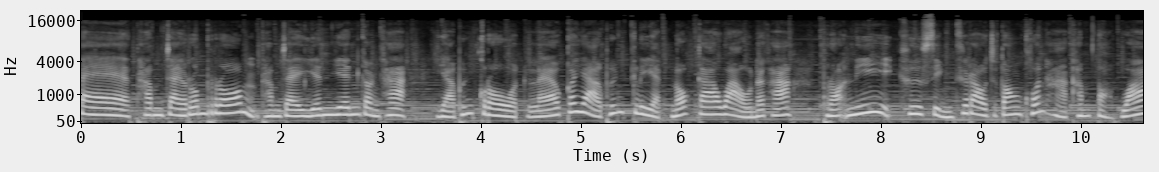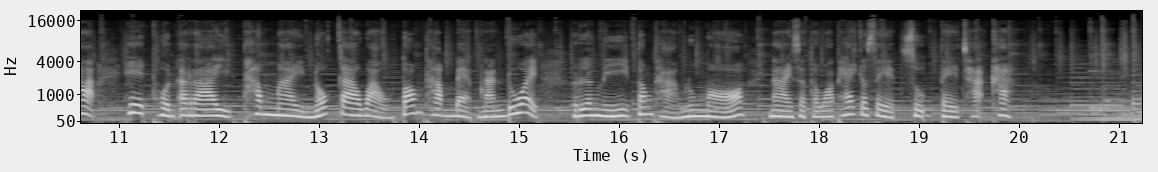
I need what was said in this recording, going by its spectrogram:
แต่ทำใจร่มๆทำใจเย็นๆก่อนค่ะ อย่าเพิ่งโกรธแล้วก็อย่าเพิ่งเกลียดนกกาเหว่านะคะ เพราะนี่คือสิ่งที่เราจะต้องค้นหาคำตอบว่า เหตุผลอะไรทำไมนกกาเหว่าต้องทำแบบนั้นด้วย เรื่องนี้ต้องถามลุงหมอ นายสัตวแพทย์เกษตรสุเตชะค่ะ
